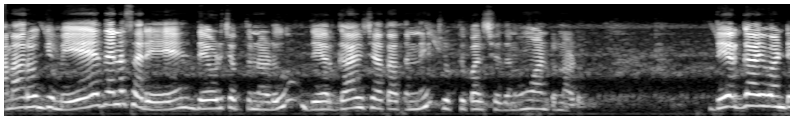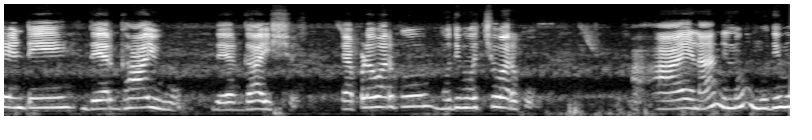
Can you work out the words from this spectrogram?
అనారోగ్యం ఏదైనా సరే దేవుడు చెప్తున్నాడు దీర్ఘాయు చేత అతన్ని తృప్తిపరిచేదను అంటున్నాడు. దీర్ఘాయువు అంటే ఏంటి? దీర్ఘాయువు దీర్ఘాయుష్ ఎప్పటి వరకు? ముదిమి వరకు. ఆయన నిన్ను ముదిమి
